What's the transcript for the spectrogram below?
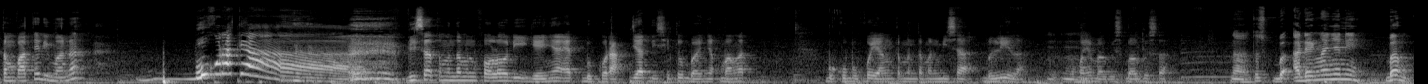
tempatnya di mana Buku rakyat. bisa teman-teman follow di IG-nya @bukurakjat di situ banyak banget buku-buku yang teman-teman bisa beli lah pokoknya bagus-bagus lah Nah, terus ada yang nanya nih, Bang.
